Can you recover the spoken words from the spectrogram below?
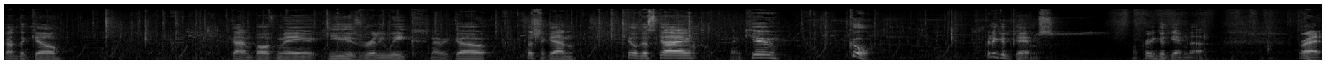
Got the kill. Guy above me, he is really weak. There we go. Push again. Kill this guy. Thank you. Cool. Pretty good games. A pretty good game there. Right.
